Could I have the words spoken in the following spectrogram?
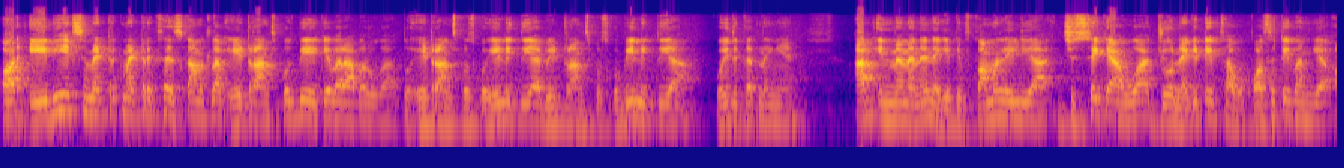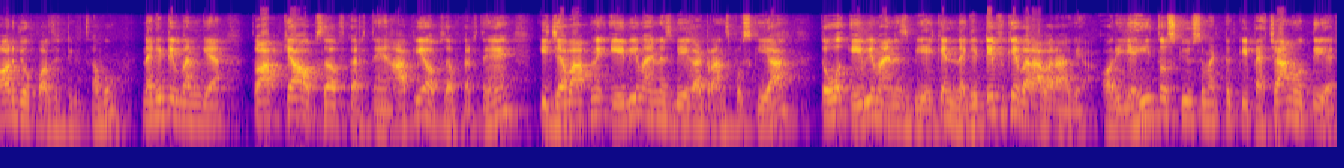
और ए भी एक सिमेट्रिक मैट्रिक्स है, इसका मतलब ए ट्रांसपोज भी ए के बराबर होगा। तो ए ट्रांसपोज को ए लिख दिया बी ट्रांसपोज को बी लिख दिया, कोई दिक्कत नहीं है। अब इनमें मैंने नेगेटिव कॉमन ले लिया, जिससे क्या हुआ? जो नेगेटिव था वो पॉजिटिव बन गया और जो पॉजिटिव था वो नेगेटिव बन गया। तो आप क्या ऑब्ज़र्व करते हैं? आप ये ऑब्ज़र्व करते हैं कि जब आपने A B minus B A का ट्रांसपोज किया तो वो A B minus B A के नेगेटिव के बराबर आ गया। और यही तो स्क्यू सिमेट्रिक की पहचान होती है।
